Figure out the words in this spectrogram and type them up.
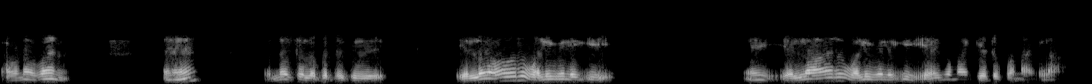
அவனவன் என்ன சொல்லப்பட்டிருக்கு எல்லாரும் வழி விலகி அஹ், எல்லாரும் வழி விலகி ஏகமா கேட்டு போனாங்களாம்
